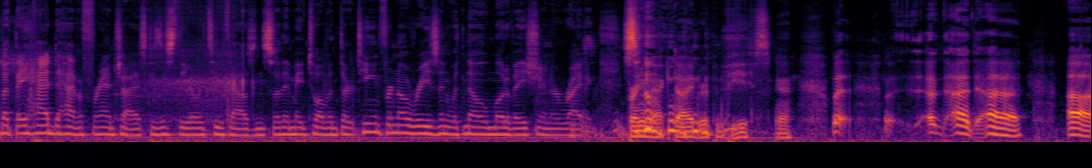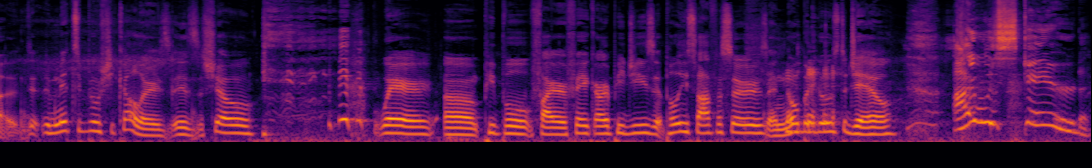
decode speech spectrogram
but they had to have a franchise because this is the early 2000s. So they made 12 and 13 for no reason, with no motivation or writing. Bernie so, Mac died, rip in peace. Yeah, but uh, uh, uh, uh, Mitsuboshi Colors is a show where um, people fire fake RPGs at police officers and nobody goes to jail. I was scared.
